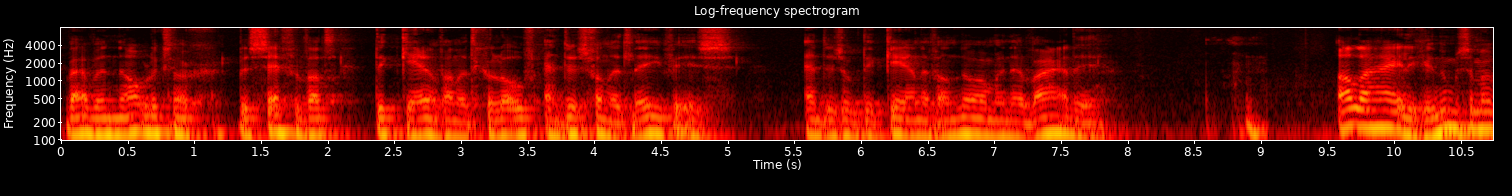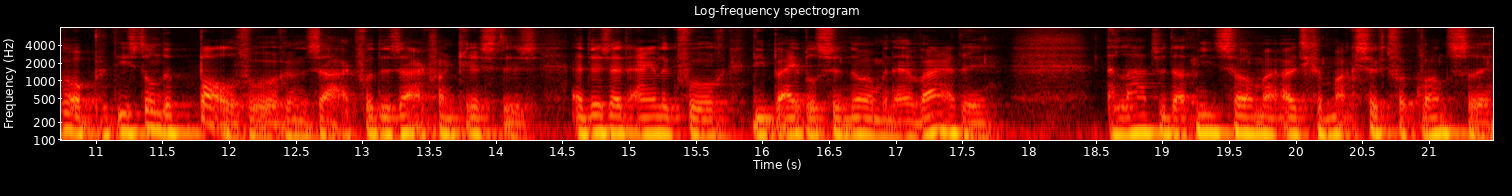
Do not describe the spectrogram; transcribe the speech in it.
waar we nauwelijks nog beseffen wat de kern van het geloof en dus van het leven is, en dus ook de kernen van normen en waarden. Alle heiligen, noem ze maar op, die stonden pal voor hun zaak, voor de zaak van Christus. En dus uiteindelijk voor die bijbelse normen en waarden. En laten we dat niet zomaar uit gemakzucht verkwanselen.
